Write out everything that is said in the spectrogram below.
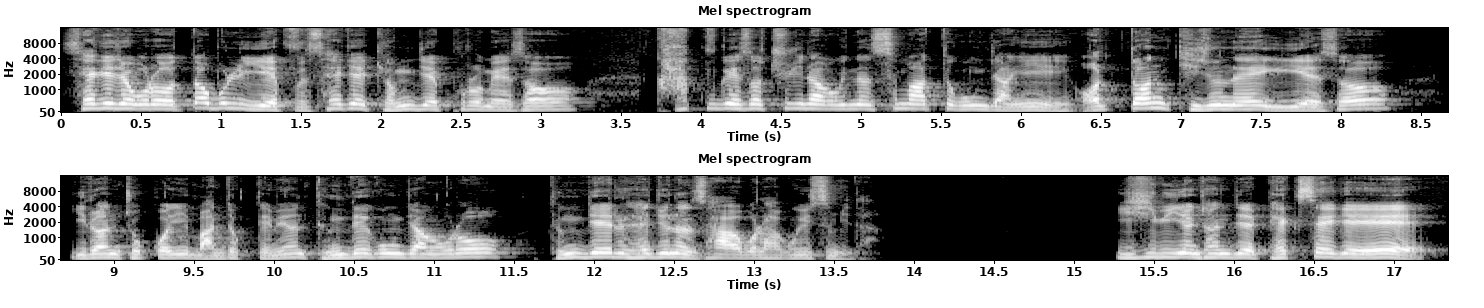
세계적으로 WEF 세계 경제 포럼에서 각국에서 추진하고 있는 스마트 공장이 어떤 기준에 의해서 이런 조건이 만족되면 등대 공장으로 등재를 해주는 사업을 하고 있습니다. 22년 현재 103개의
